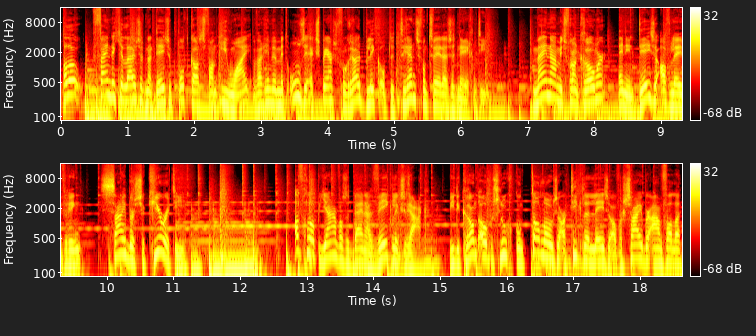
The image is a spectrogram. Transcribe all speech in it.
Hallo, fijn dat je luistert naar deze podcast van EY, waarin we met onze experts vooruitblikken op de trends van 2019. Mijn naam is Frank Kromer en in deze aflevering cybersecurity. Afgelopen jaar was het bijna wekelijks raak. Wie de krant opensloeg kon talloze artikelen lezen over cyberaanvallen,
